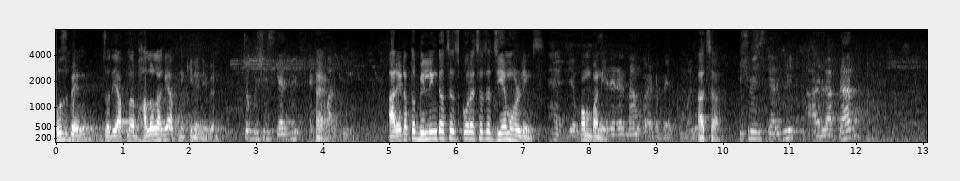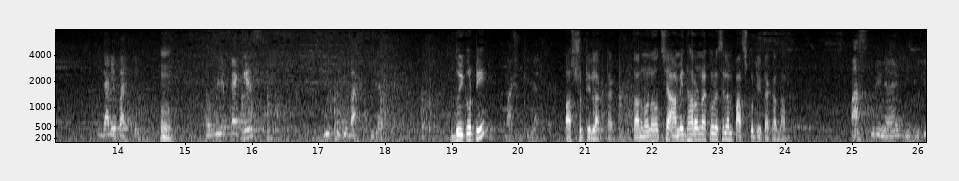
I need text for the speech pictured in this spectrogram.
বুঝবেন যদি আপনার ভালো লাগে আপনি কিনে নেবেন। চব্বিশ স্কোয়ার ফিট একটা হ্যাঁ। পার্কিং আর এটা তো বিল্ডিংটা হচ্ছে করেছে হচ্ছে জিএম হোল্ডিংস হ্যাঁ যে Company। এটার নাম করা একটা ব্যাংক কোম্পানি আচ্ছা। বিশ স্কোয়ার ফিট আর হলো আপনার গাড়ি পার্কিং হুম। সব মিলে প্যাকেজ দুই কোটি বাষট্টি লাখ টাকা। দুই কোটি? বাষট্টি লাখ টাকা। পাঁচষট্টি লাখ টাকা। তার মানে হচ্ছে আমি ধারণা করেছিলাম পাঁচ কোটি টাকা দাম। পাঁচ কোটি নয় দুই কোটি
